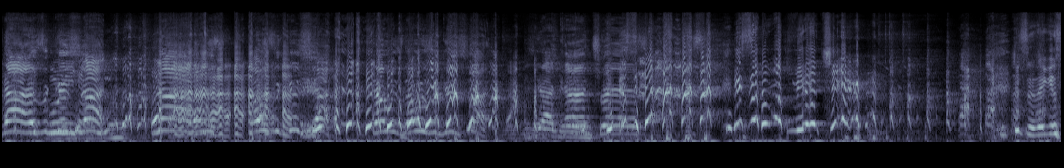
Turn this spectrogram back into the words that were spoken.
Nah, that's a good shot. Nah, that was, that was a good shot. That was that was a good shot. You got contrast. he said it must be that chair. he said, "Niggas,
